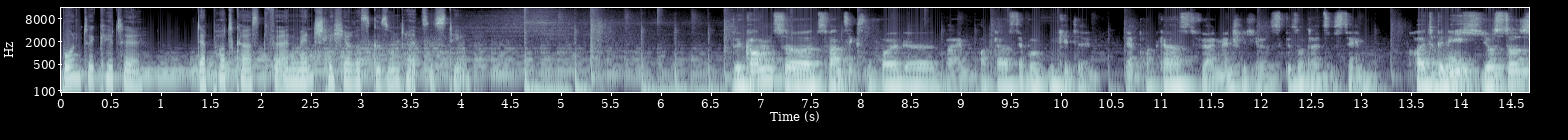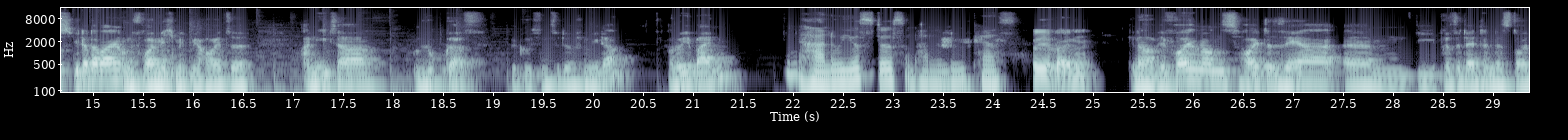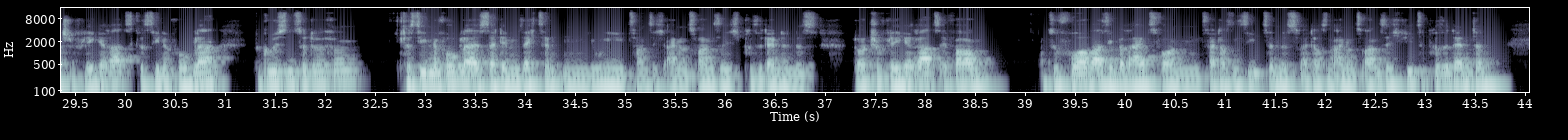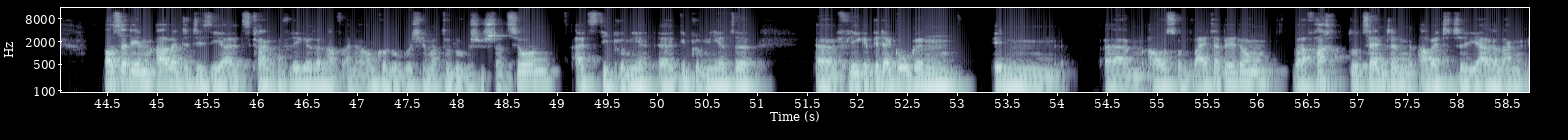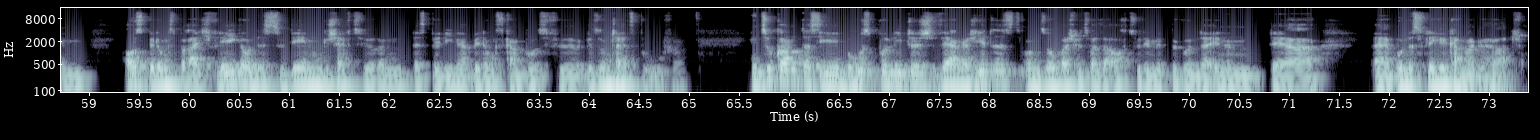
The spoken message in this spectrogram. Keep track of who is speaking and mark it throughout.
Speaker 1: Bunte Kittel, der Podcast für ein menschlicheres Gesundheitssystem.
Speaker 2: Willkommen zur 20. Folge beim Podcast der Bunten Kittel, der Podcast für ein menschlicheres Gesundheitssystem. Heute bin ich, Justus, wieder dabei und freue mich mit mir heute Anita und Lukas begrüßen zu dürfen wieder. Hallo ihr beiden.
Speaker 1: Hallo Justus und hallo Lukas.
Speaker 3: Hallo ihr beiden.
Speaker 2: Genau, wir freuen uns heute sehr, ähm, die Präsidentin des Deutschen Pflegerats, Christine Vogler, begrüßen zu dürfen. Christine Vogler ist seit dem 16. Juni 2021 Präsidentin des Deutschen Pflegerats e.V. Zuvor war sie bereits von 2017 bis 2021 Vizepräsidentin. Außerdem arbeitete sie als Krankenpflegerin auf einer onkologisch-hämatologischen Station, als diplomier äh, diplomierte äh, Pflegepädagogin in ähm, Aus- und Weiterbildung, war Fachdozentin, arbeitete jahrelang im Ausbildungsbereich Pflege und ist zudem Geschäftsführerin des Berliner Bildungscampus für Gesundheitsberufe. Hinzu kommt, dass sie berufspolitisch sehr engagiert ist und so beispielsweise auch zu den MitbegründerInnen der äh, Bundespflegekammer gehört.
